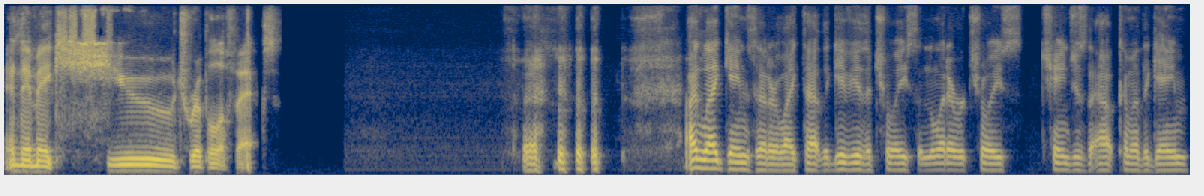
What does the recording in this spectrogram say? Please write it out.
and they make huge ripple effects. I like games that are like that, that give you the choice, and whatever choice changes the outcome of the game.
